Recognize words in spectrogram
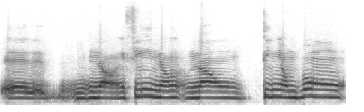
uh, não, enfim, não, não tinham bom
